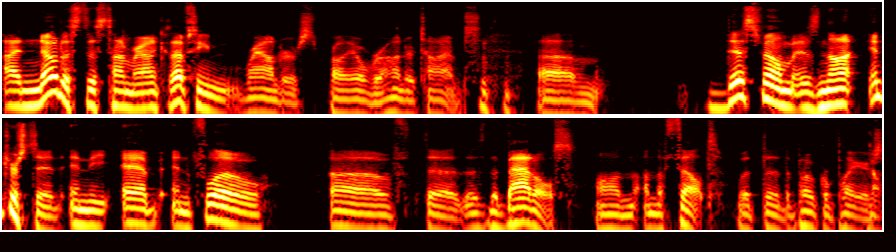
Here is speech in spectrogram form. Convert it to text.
I noticed this time around because I've seen Rounders probably over a hundred times. um, this film is not interested in the ebb and flow of the the, the battles on on the felt with the the poker players.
